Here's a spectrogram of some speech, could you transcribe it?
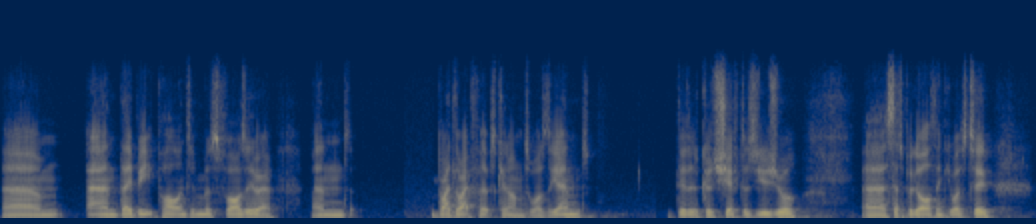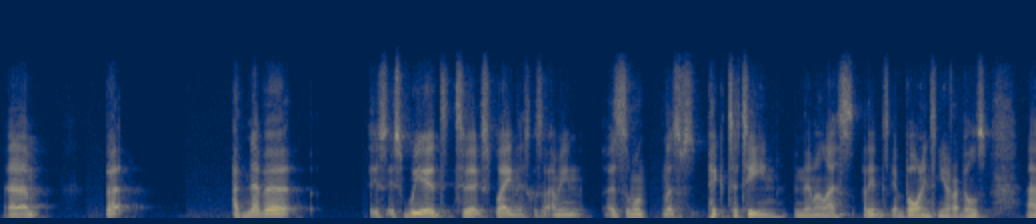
um, and they beat Portland Timbers 4-0. And Bradley Wright Phillips came on towards the end, did a good shift as usual, uh, set up a goal, I think it was too. Um, but I've never. It's, it's weird to explain this because I mean, as someone that's picked a team in the MLS, I didn't get born into New York Bulls. I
